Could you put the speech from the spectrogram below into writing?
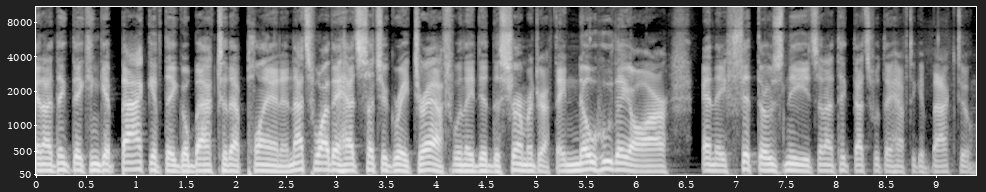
And I think they can get back if they go back to that plan. And that's why they had such a great draft when they did the Sherman draft. They know who they are and they fit those needs. And I think that's what they have to get back to.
